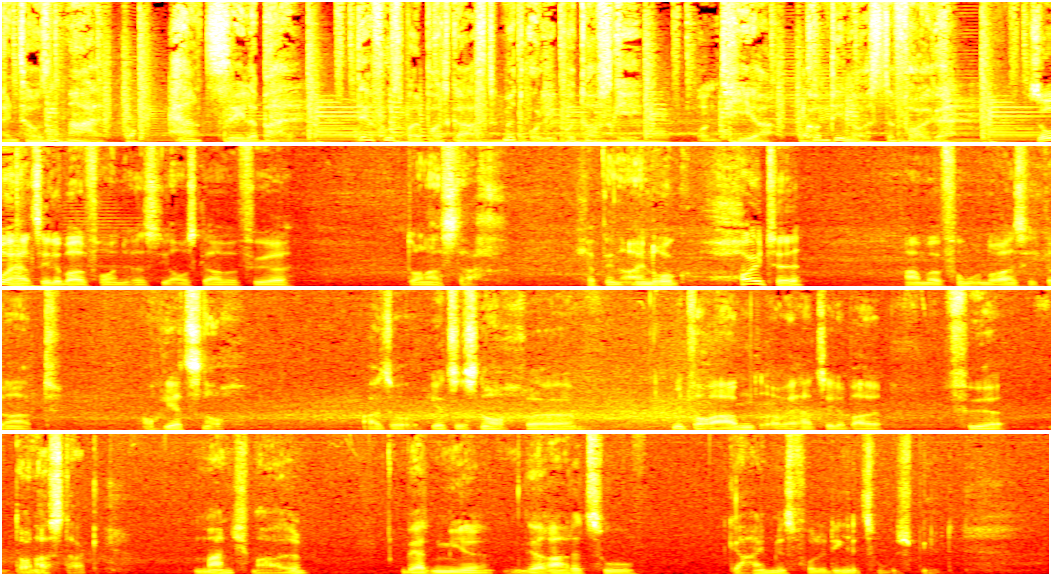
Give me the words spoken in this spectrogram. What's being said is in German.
1000 Mal. Herz, Seele, Ball. Der Fußballpodcast mit Uli Potowski. Und hier kommt die neueste Folge. So, Herz, Seele, Ball, Freunde, das ist die Ausgabe für Donnerstag. Ich habe den Eindruck, heute haben wir 35 Grad. Auch jetzt noch. Also jetzt ist noch äh, Mittwochabend, aber Herz, Seele, Ball für Donnerstag. Manchmal werden mir geradezu geheimnisvolle Dinge zugespielt.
